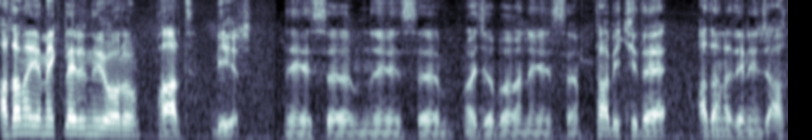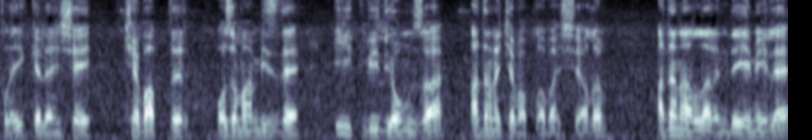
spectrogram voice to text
Adana yemeklerini yiyorum. Part 1. Ne yesem, ne yesem, acaba ne yesem? Tabii ki de Adana denince akla ilk gelen şey kebaptır. O zaman biz de ilk videomuza Adana kebapla başlayalım. Adanalıların deyimiyle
